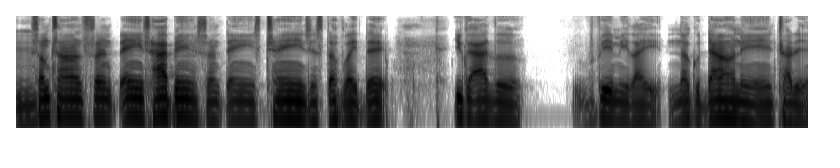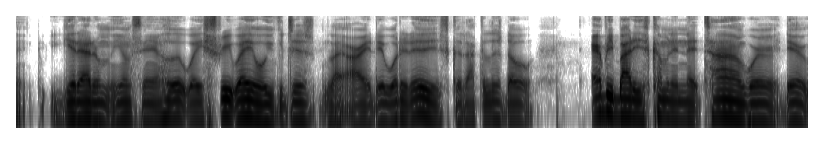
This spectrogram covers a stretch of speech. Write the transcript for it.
Mhm. sometimes certain things happen, certain things change and stuff like that. You can either feel me like knuckle down and, and try to get at them, you know what I'm saying, hood way, street way, or you could just be like, all right, did what it is. Cause I feel as though everybody's coming in that time where they're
